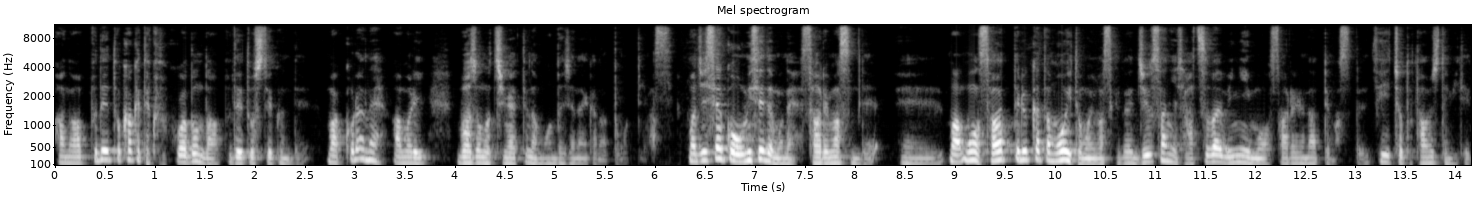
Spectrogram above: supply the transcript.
あの、アップデートかけていくと、ここがどんどんアップデートしていくんで、まあこれはね、あまりバージョンの違いっていうのは問題じゃないかなと思っています。まあ実際こうお店でもね、触れますんで、えー、まあもう触ってる方も多いと思いますけど、ね、13日発売日にもう触れるようになってますので、ぜひちょっと試してみて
